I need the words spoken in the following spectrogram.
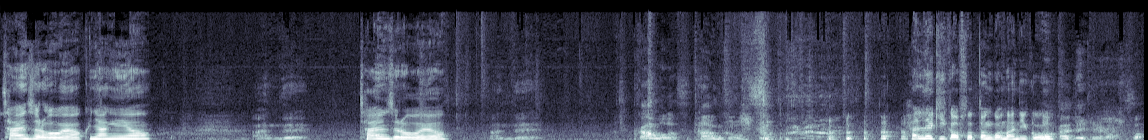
자연스러워요. 그냥 해요. 안 돼. 자연스러워요. 안 돼. 까먹었어. 다음 거 없어. 할 얘기가 없었던 건 아니고. 할 얘기가 없어.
